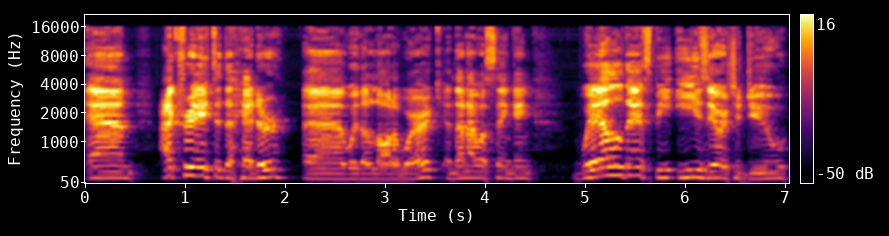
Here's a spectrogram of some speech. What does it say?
and I created the header uh, with a lot of work and then I was thinking, will this be easier to do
